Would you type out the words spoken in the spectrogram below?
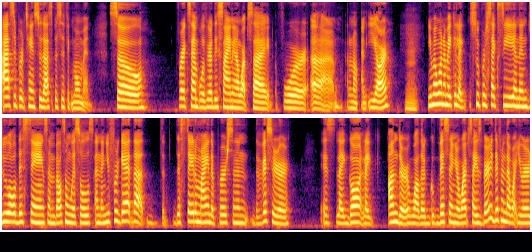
as it pertains to that specific moment. So for example if you're designing a website for um, i don't know an er Mm. you might want to make it like super sexy and then do all these things and bells and whistles. And then you forget that the, the state of mind the person the visitor is like going like under while they're visiting your website is very different than what you're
